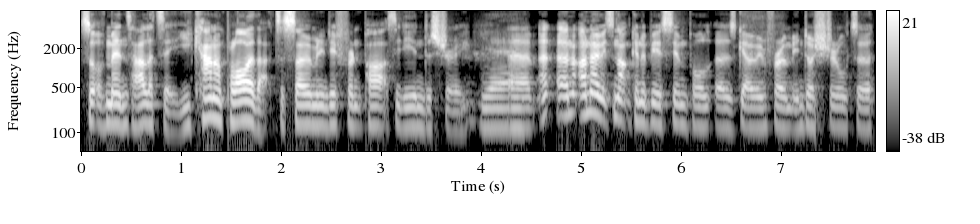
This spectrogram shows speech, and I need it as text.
sort of mentality, you can apply that to so many different parts of the industry. Yeah. Um, and, and I know it's not going to be as simple as going from industrial to,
